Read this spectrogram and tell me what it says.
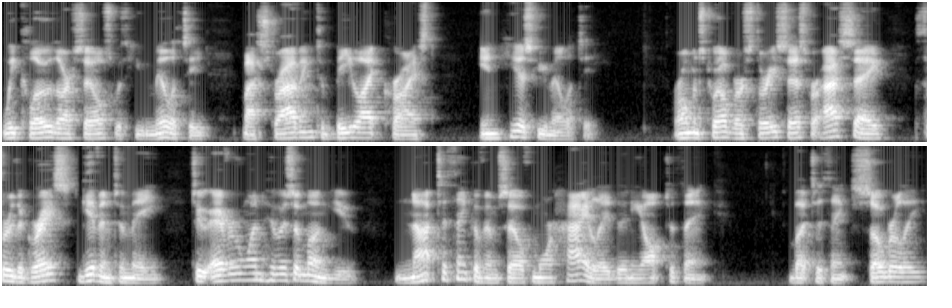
We clothe ourselves with humility by striving to be like Christ in his humility. Romans 12, verse 3 says, For I say, through the grace given to me, to everyone who is among you, not to think of himself more highly than he ought to think, but to think soberly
